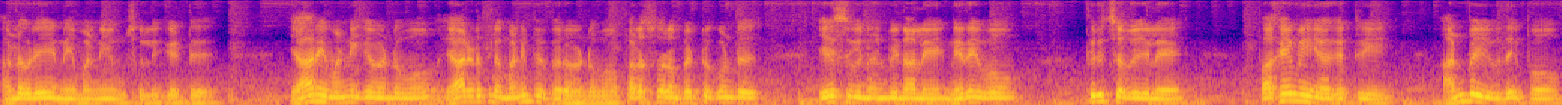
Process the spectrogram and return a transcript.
ஆண்டவரே என்னை மன்னியும் சொல்லி கேட்டு யாரை மன்னிக்க வேண்டுமோ யாரிடத்தில் மன்னிப்பு பெற வேண்டுமோ பரஸ்பரம் பெற்றுக்கொண்டு இயேசுவின் அன்பினாலே நிறைவோம். திருச்சபையிலே பகைமையை அகற்றி அன்பை விதைப்போம்.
